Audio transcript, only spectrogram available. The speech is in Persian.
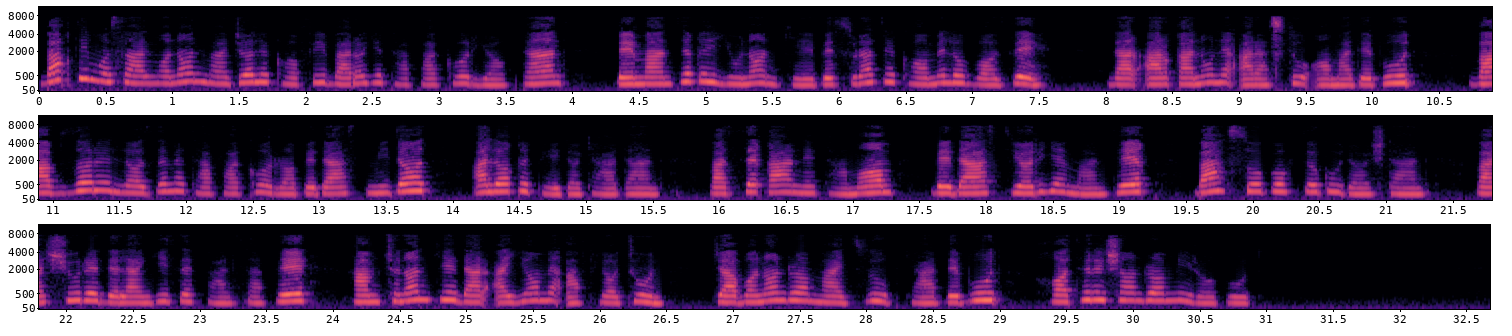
وقتی مسلمانان مجال کافی برای تفکر یافتند به منطق یونان که به صورت کامل و واضح در ارقنون ارسطو آمده بود و ابزار لازم تفکر را به دست می‌داد علاقه پیدا کردند و سه قرن تمام به دستیاری منطق بحث و گفتگو داشتند و شور دلانگیز فلسفه همچنان که در ایام افلاتون جوانان را مجذوب کرده بود خاطرشان را میرو بود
